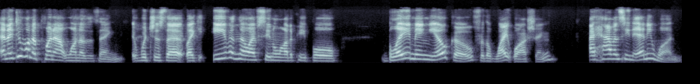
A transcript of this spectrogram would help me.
And I do want to point out one other thing, which is that, like, even though I've seen a lot of people blaming Yoko for the whitewashing, I haven't seen anyone,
